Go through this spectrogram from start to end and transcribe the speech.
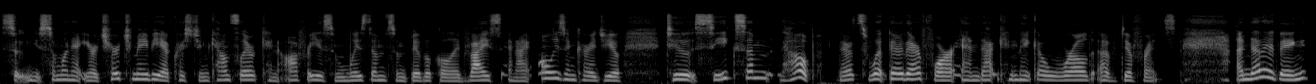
so someone at your church, maybe a Christian counselor, can offer you some wisdom, some biblical advice. And I always encourage you to seek some help. That's what they're there for, and that can make a world of difference. Another thing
